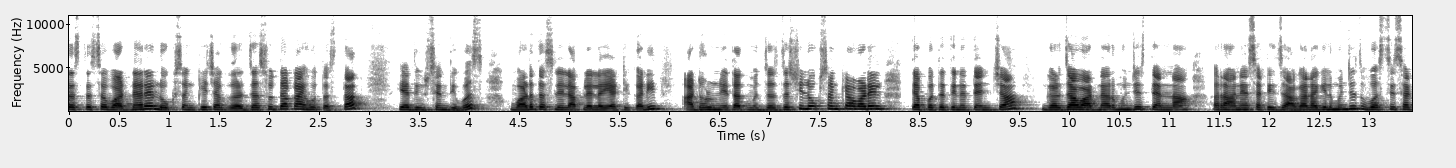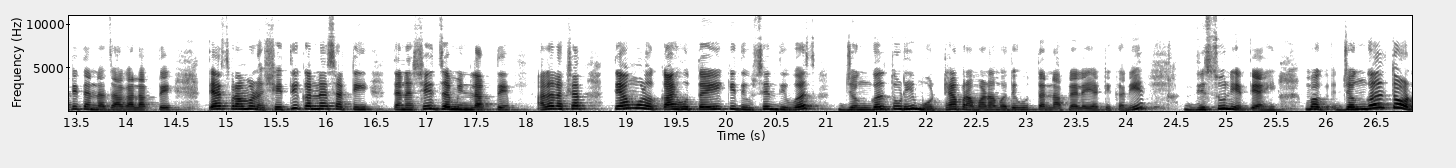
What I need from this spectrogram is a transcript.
तसतसं वाढणाऱ्या लोकसंख्येच्या गरजासुद्धा काय होत असतात? या दिवसेंदिवस वाढत असलेल्या आपल्याला या ठिकाणी आढळून येतात. मग जसजशी लोकसंख्या वाढेल त्या पद्धतीनं त्यांच्या गरजा वाढणार म्हणजेच त्यांना राहण्यासाठी जागा लागेल म्हणजेच वस्तीसाठी त्यांना जागा लागते. त्याचप्रमाणे शेती करण्यासाठी त्यांना शेत जमीन लागते. आलं लक्षात? त्यामुळं काय होतं आहे की दिवसेंदिवस जंगलतोड ही मोठ्या प्रमाणामध्ये होताना आपल्याला या ठिकाणी दिसून येते आहे. मग जंगलतोड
